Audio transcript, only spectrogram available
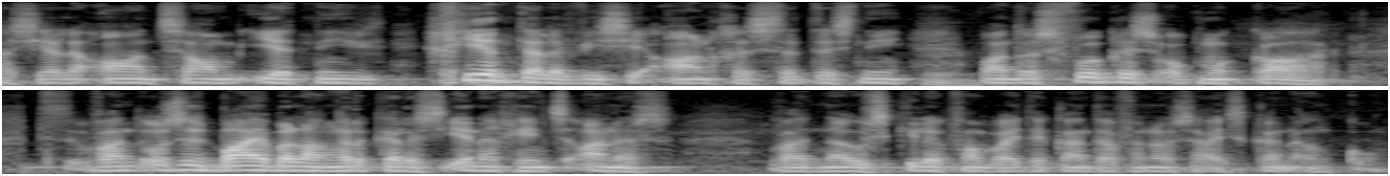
as jy aand saam eet nie, geen televisie aangesit is nie, want ons fokus op mekaar. Want ons is baie belangriker as enigiets anders wat nou skielik van buitekant af in ons huis kan inkom.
